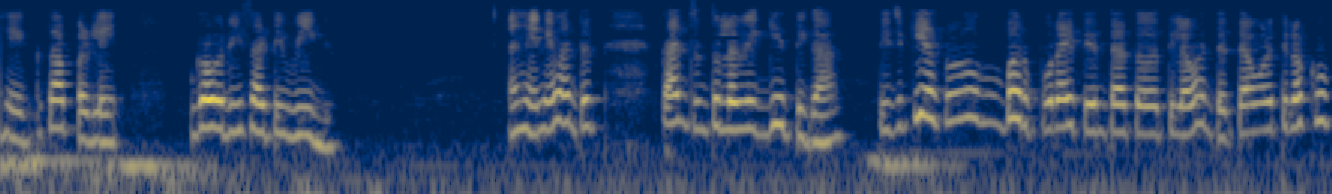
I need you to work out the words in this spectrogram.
हे सापडले. गौरीसाठी विग ह्याने म्हणतात कांचन तुला विग घेते का? तिची केस भरपूर आहेत त्यात तिला म्हणतात त्यामुळे तिला खूप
